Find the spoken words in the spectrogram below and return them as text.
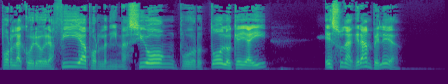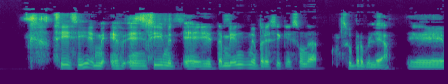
por la coreografía, por la animación, por todo lo que hay ahí. Es una gran pelea. Sí, sí, eh, eh, sí eh, también me parece que es una super pelea. Eh,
